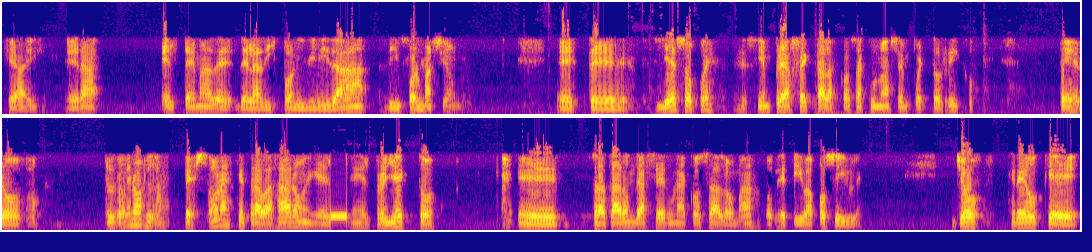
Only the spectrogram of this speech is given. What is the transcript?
que hay era el tema de, de la disponibilidad de información. Este, y eso pues siempre afecta a las cosas que uno hace en Puerto Rico. Pero por lo menos las personas que trabajaron en el, el proyecto eh, trataron de hacer una cosa lo más objetiva posible. Yo creo que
